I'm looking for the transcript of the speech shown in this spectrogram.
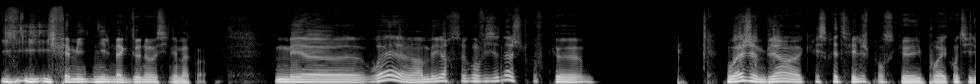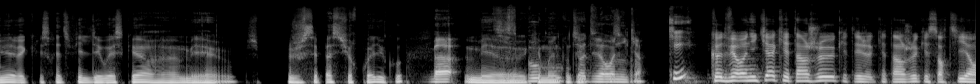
il, fait Neil McDonough au cinéma, quoi. Mais euh, ouais, un meilleur second visionnage, je trouve que. Ouais, j'aime bien euh, Chris Redfield. Je pense qu'il pourrait continuer avec Chris Redfield et Wesker, euh, mais euh, je, sais pas sur quoi du coup. Bah, Mais euh, moyen de beaucoup. Qui? Code Veronica, qui est un jeu qui, était, qui est un jeu qui est sorti en,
